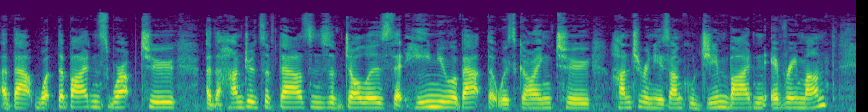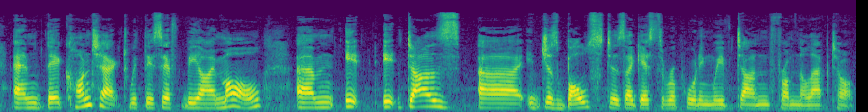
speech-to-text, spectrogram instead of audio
about what the Bidens were up to, uh, the hundreds of thousands of dollars that he knew about that was going to Hunter and his uncle Jim Biden every month, and their contact with this FBI mole, um, it it does uh, it just bolsters, I guess, the reporting we've done from the laptop.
